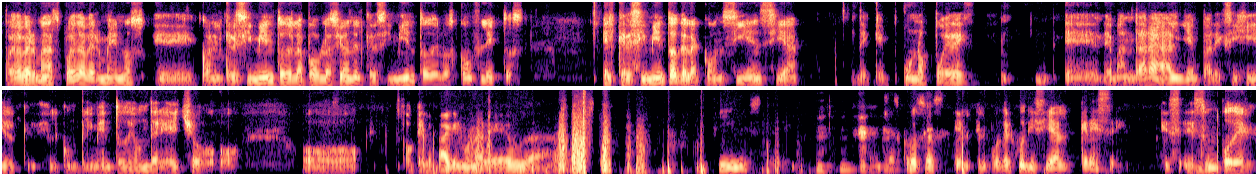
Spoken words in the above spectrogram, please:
Puede haber más, puede haber menos, eh, con el crecimiento de la población, el crecimiento de los conflictos, el crecimiento de la conciencia de que uno puede eh, demandar a alguien para exigir el cumplimiento de un derecho o, o que le paguen una deuda fin, este, muchas cosas, el, poder judicial crece. Es, un poder,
